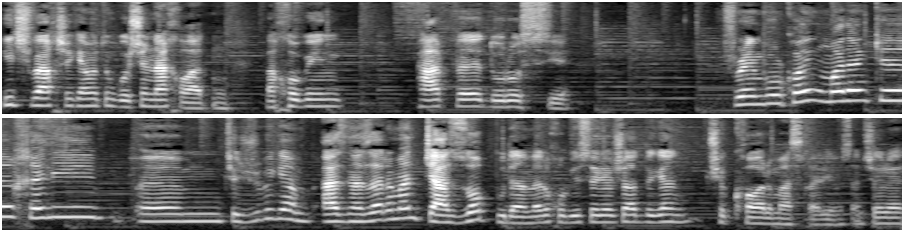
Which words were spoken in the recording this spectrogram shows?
هیچ وقت شکمتون گشنه نخواهد موند. و خب این حرف درستیه. framework هایی اومدن که خیلی چجوری بگم از نظر من جذاب بودن. ولی خب یه سری شاید بگن چه کار مسخره‌ای مثلا چرا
